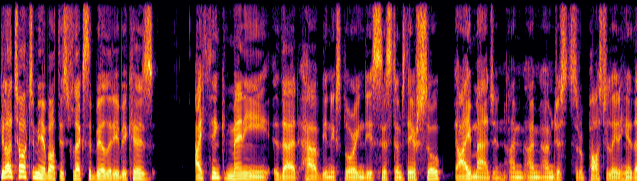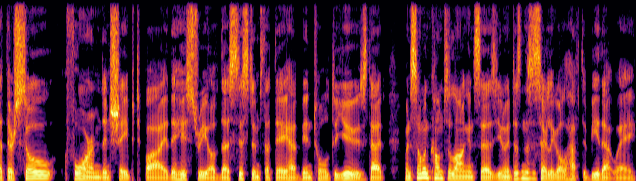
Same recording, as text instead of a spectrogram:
Gilad, talk to me about this flexibility? Because I think many that have been exploring these systems, they're so I imagine, I'm I'm I'm just sort of postulating here that they're so formed and shaped by the history of the systems that they have been told to use that when someone comes along and says, you know, it doesn't necessarily all have to be that way,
